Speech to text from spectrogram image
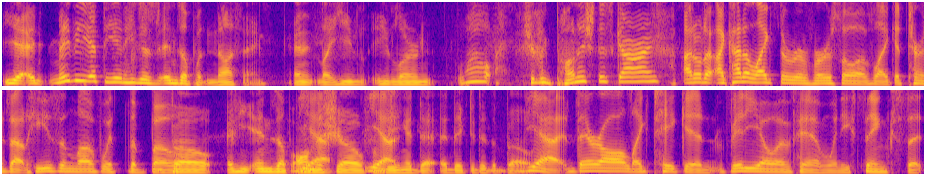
Yeah, and maybe at the end he just ends up with nothing, and like he he learned. Well, should we punish this guy? I don't know. I kind of like the reversal of like it turns out he's in love with the boat. Boat, and he ends up on Yeah, the show for yeah. being ad- addicted to the boat. Yeah, they're all like taking video of him when he thinks that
